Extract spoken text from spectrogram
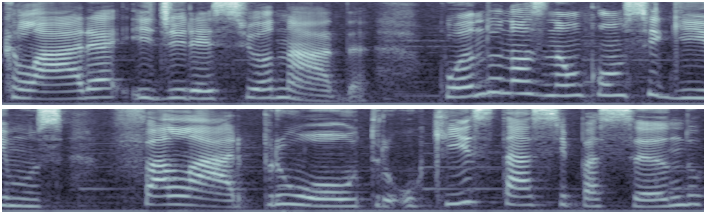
clara e direcionada. Quando nós não conseguimos falar para o outro o que está se passando,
